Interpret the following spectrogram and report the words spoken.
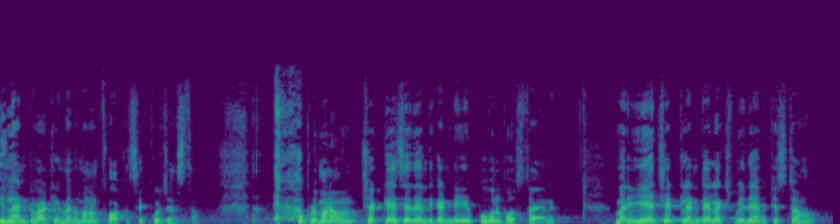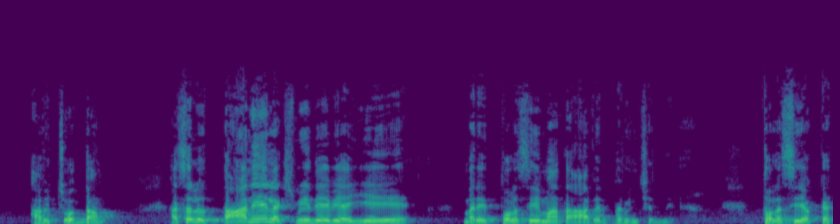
ఇలాంటి వాటి మీద మనం ఫోకస్ ఎక్కువ చేస్తాం. ఇప్పుడు మనం చెట్లు వేసేది ఎందుకండి? పువ్వులు పోస్తాయని. మరి ఏ చెట్లు అంటే లక్ష్మీదేవికి ఇష్టం అవి చూద్దాం. అసలు తానే లక్ష్మీదేవి అయ్యి మరి తులసి మాత ఆవిర్భవించింది. తులసి యొక్క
